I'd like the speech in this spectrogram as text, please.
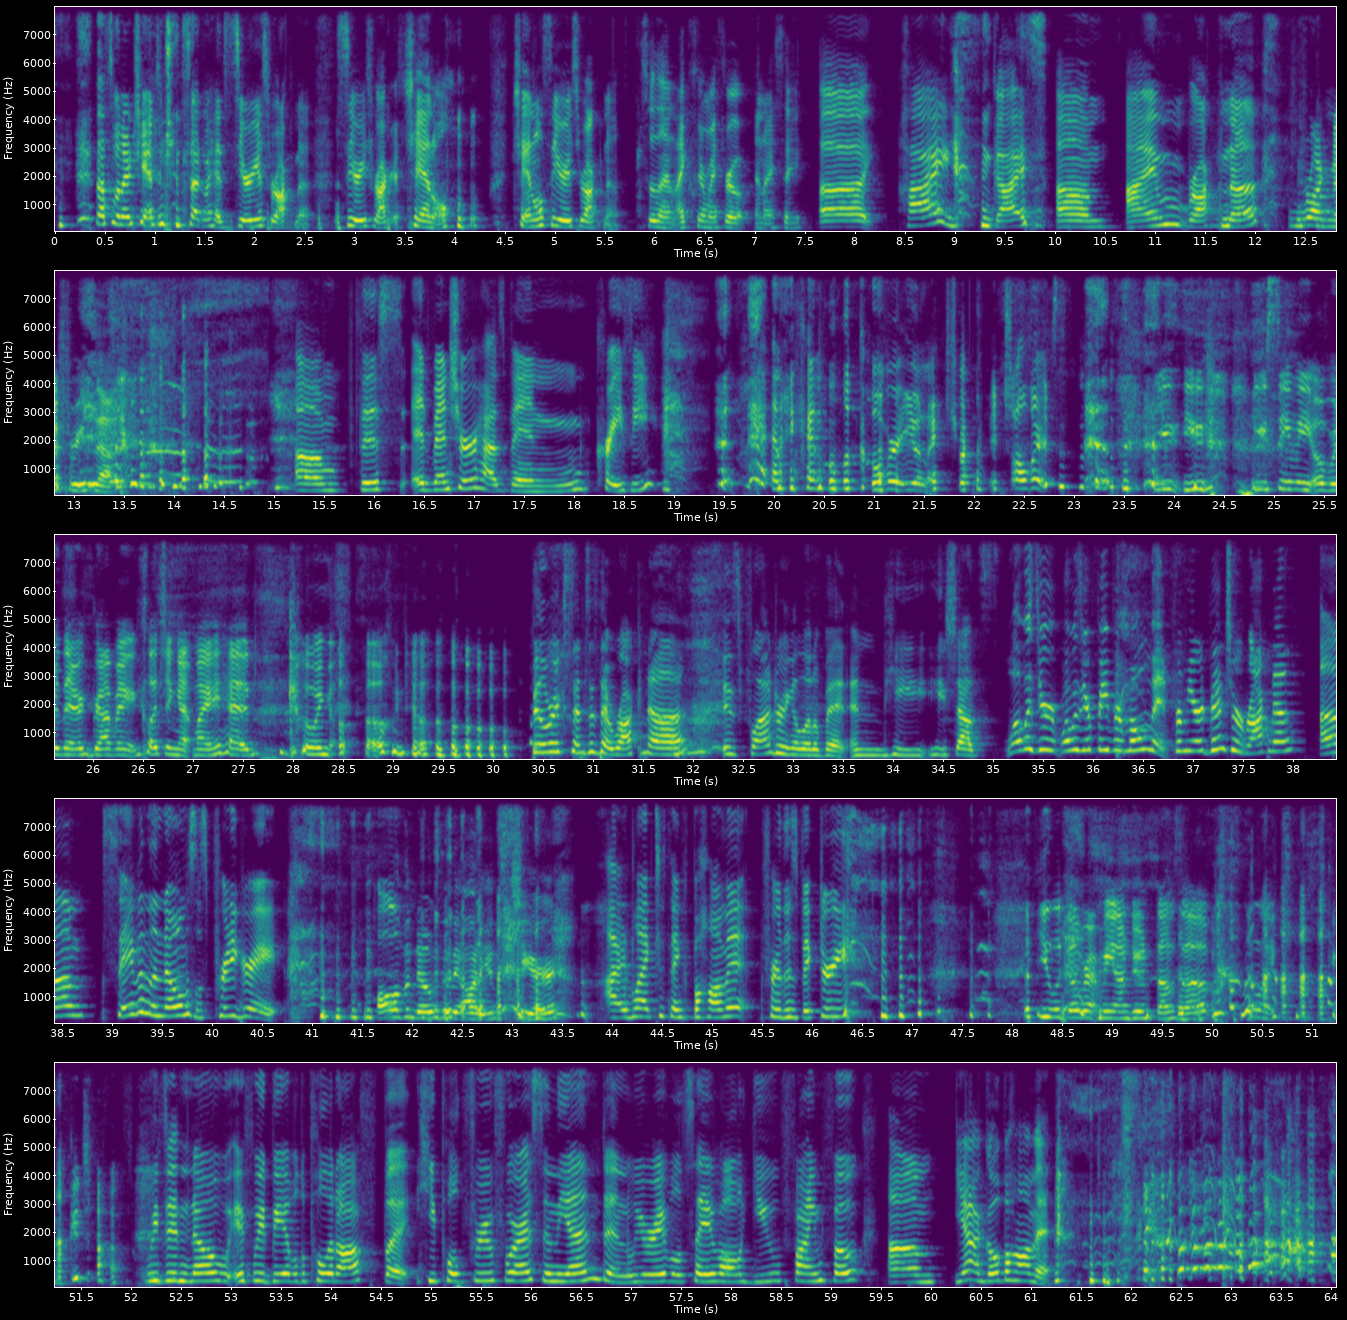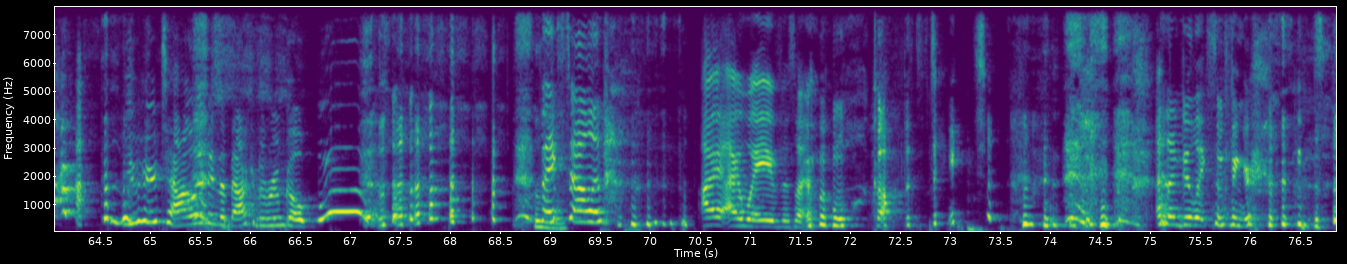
That's what I'm chanting inside my head. Serious Rachna. Serious Rachna. Channel. Channel serious Rachna. So then I clear my throat and I say, uh, hi, guys. Um, I'm Rachna. Rachna freaks out. Um, this adventure has been crazy. and I kind of look over at you and I shrug my shoulders. you you you see me over there grabbing clutching at my head going oh, oh no Bilric senses that Rachna is floundering a little bit, and he he shouts, "What was your what was your favorite moment from your adventure, Rachna?" Um, saving the gnomes was pretty great. All of the gnomes in the audience cheer. I'd like to thank Bahamut for this victory. you look over at me and I'm doing thumbs up like good job we didn't know if we'd be able to pull it off, but he pulled through for us in the end, and we were able to save all you fine folk. Um, yeah, go Bahamut. You hear Talon in the back of the room go, "Woo!" Thanks, Talon. I, I wave as I walk off the stage. and I do like some finger guns.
